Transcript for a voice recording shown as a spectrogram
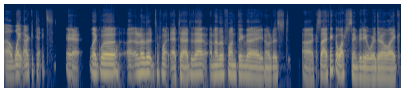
uh, white architects. Yeah, like well, another to point to add to that, another fun thing that I noticed, because I think I watched the same video where they're like,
